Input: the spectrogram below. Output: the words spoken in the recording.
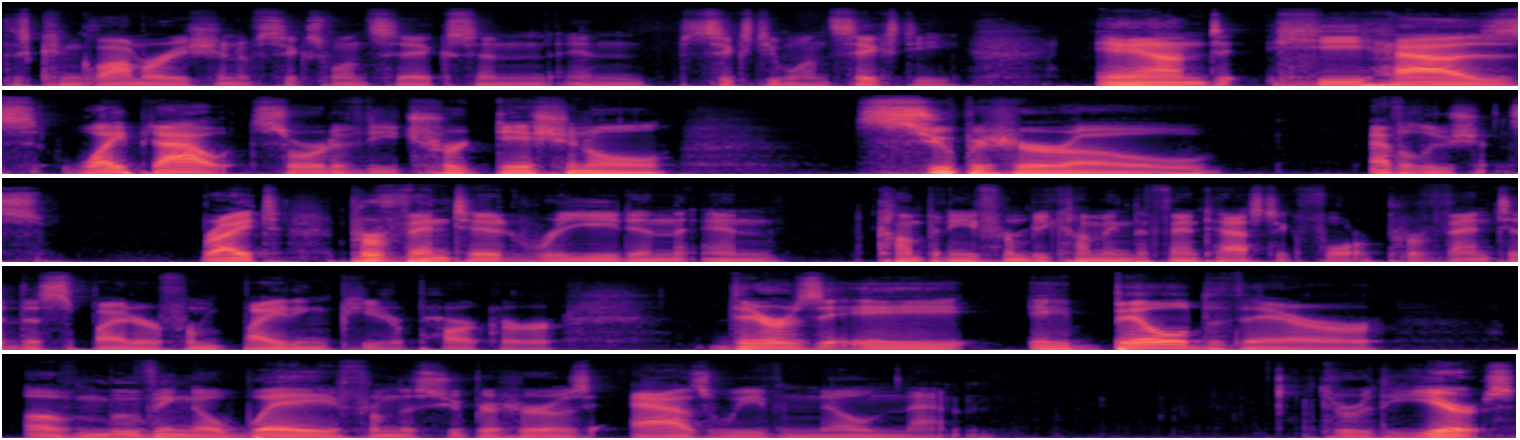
this conglomeration of 616 and, and 6160, and he has wiped out sort of the traditional superhero evolutions, right? Prevented Reed and and company from becoming the Fantastic Four, prevented the Spider from biting Peter Parker. There's a a build there of moving away from the superheroes as we've known them through the years.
